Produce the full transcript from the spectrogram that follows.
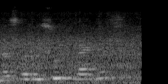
That's what you shoot like this.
